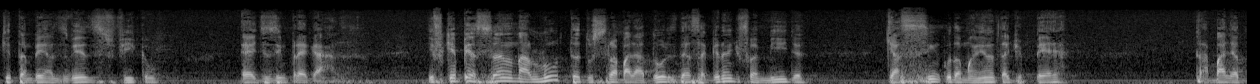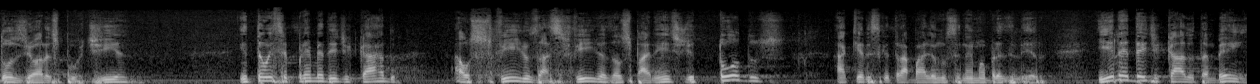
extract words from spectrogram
que também às vezes ficam é, desempregados. E fiquei pensando na luta dos trabalhadores dessa grande família, que às cinco da manhã está de pé, trabalha 12 horas por dia. Então esse prêmio é dedicado aos filhos, às filhas, aos parentes de todos aqueles que trabalham no cinema brasileiro. E ele é dedicado também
